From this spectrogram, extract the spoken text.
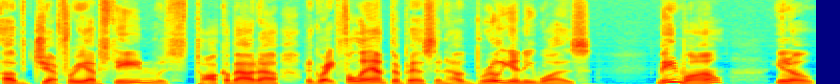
of Jeffrey Epstein, was talk about how what a great philanthropist and how brilliant he was. Meanwhile, you know,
